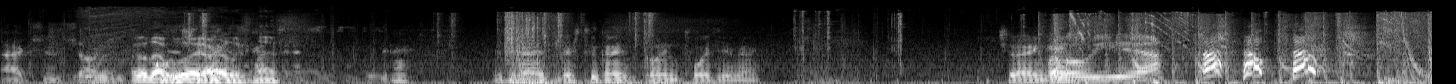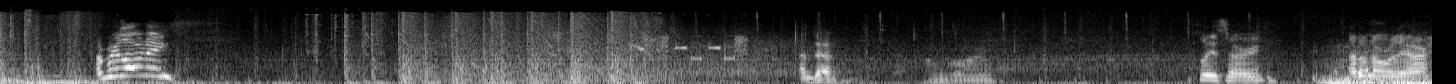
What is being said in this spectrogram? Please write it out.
action shotgun. Oh, that blue AR looks there's a guy, nice. There's a guy. There's two guys going towards you, guys. Should I engage? Oh yeah. Ah, help! Help! I'm reloading. I'm done. I'm going. Please hurry. I don't know where they are.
